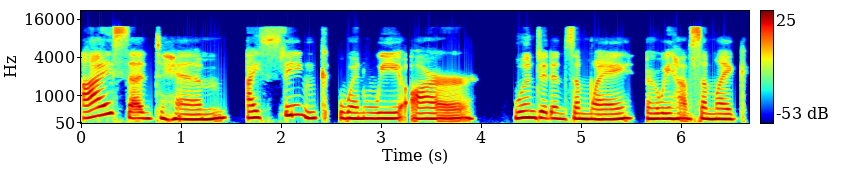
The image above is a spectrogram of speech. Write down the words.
I said to him, I think when we are wounded in some way or we have some like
